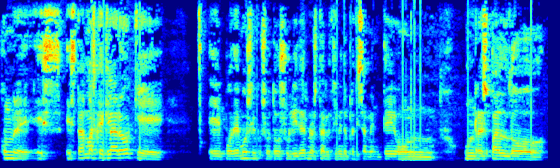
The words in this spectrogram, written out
Hombre, es, está más que claro que eh, Podemos, y sobre todo su líder, no está recibiendo precisamente un, un respaldo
